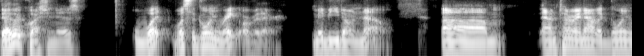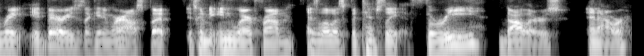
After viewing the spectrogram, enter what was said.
the other question is, what what's the going rate over there? Maybe you don't know. Um, and I'm telling you right now, the going rate it varies, it's like anywhere else, but it's going to be anywhere from as low as potentially three dollars an hour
